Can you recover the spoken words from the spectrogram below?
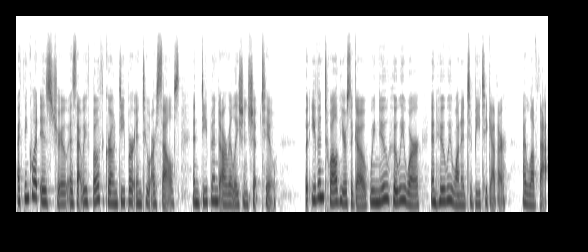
I think what is true is that we've both grown deeper into ourselves and deepened our relationship too. But even 12 years ago, we knew who we were and who we wanted to be together. I love that.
